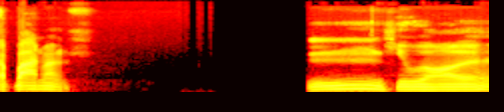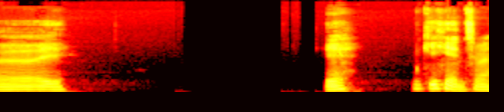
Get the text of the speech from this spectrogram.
กลับบ้านบ้าง อืม ฮิวเลยเอ๊ะเมื่อกี้เห็นใช่ไหม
